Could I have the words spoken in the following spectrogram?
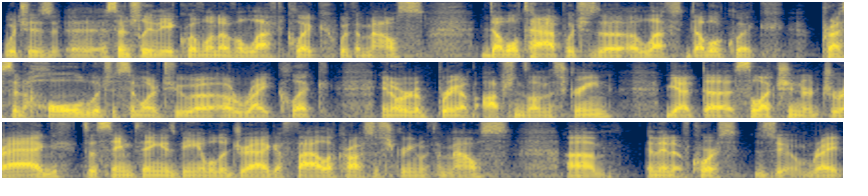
which is uh, essentially the equivalent of a left click with a mouse. Double tap, which is a, a left double click. Press and hold, which is similar to a, a, right click in order to bring up options on the screen. You got uh, selection or drag. It's the same thing as being able to drag a file across the screen with a mouse. Um, and then of course zoom, right?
